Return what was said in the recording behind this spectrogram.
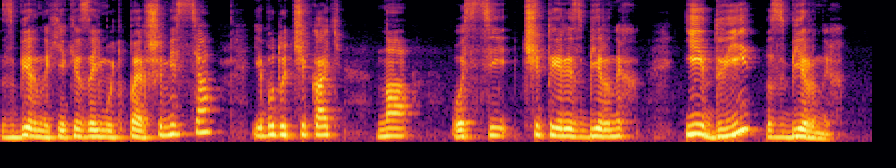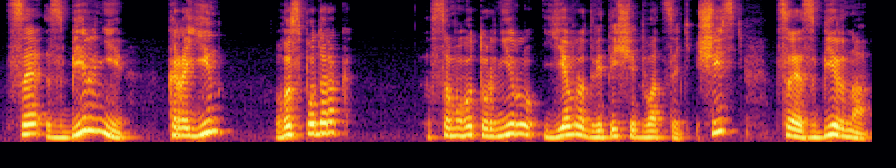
збірних, які займуть перші місця, і будуть чекати на ось ці 4 збірних. І дві збірних це збірні країн господарок самого турніру Євро 2026. Це збірна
